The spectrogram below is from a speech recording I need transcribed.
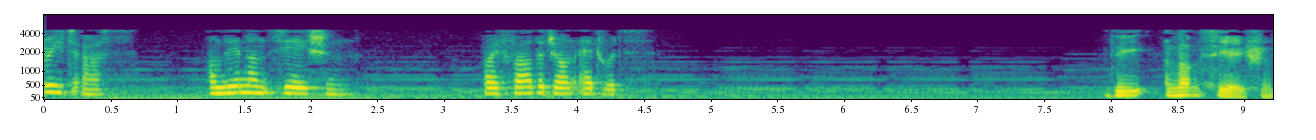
read to us on the Annunciation by Father John Edwards. The Annunciation.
